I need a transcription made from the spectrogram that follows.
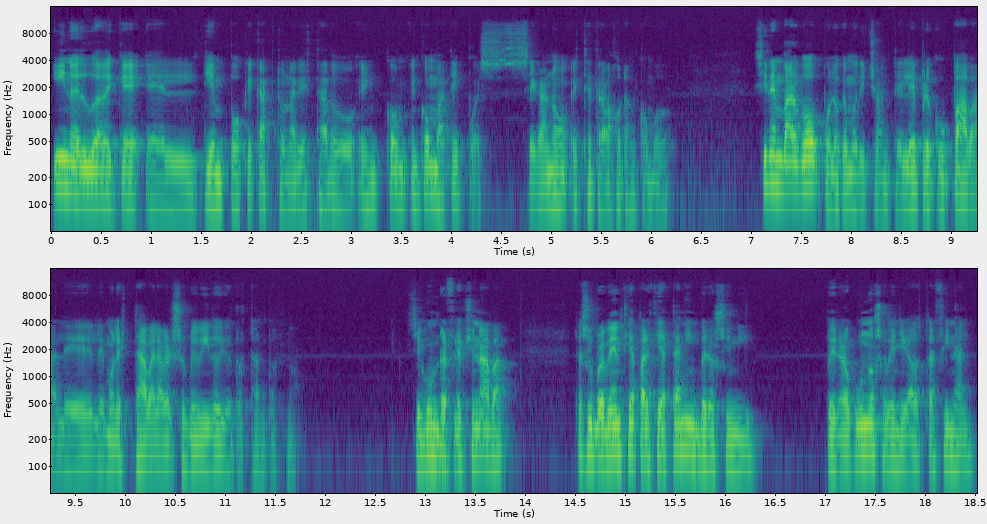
y no hay duda de que el tiempo que Capton había estado en, combate, pues se ganó este trabajo tan cómodo. Sin embargo, pues lo que hemos dicho antes, le preocupaba, le, molestaba el haber sobrevivido y otros tantos no. Según reflexionaba, la supervivencia parecía tan inverosímil, pero algunos habían llegado hasta el final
